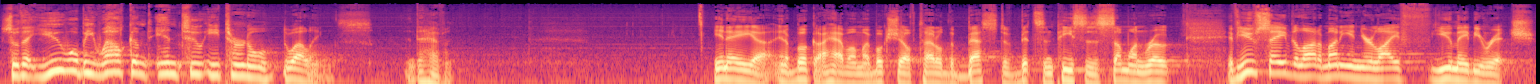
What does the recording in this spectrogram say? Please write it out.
so that you will be welcomed into eternal dwellings, into heaven. In a, uh, in a book I have on my bookshelf titled The Best of Bits and Pieces, someone wrote If you've saved a lot of money in your life, you may be rich.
